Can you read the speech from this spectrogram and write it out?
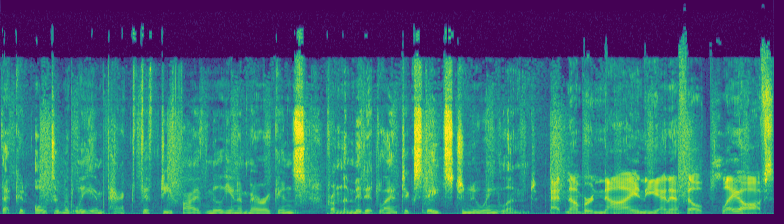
that could ultimately impact 55 million Americans from the mid Atlantic states to New England. At number 9, the NFL playoffs.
